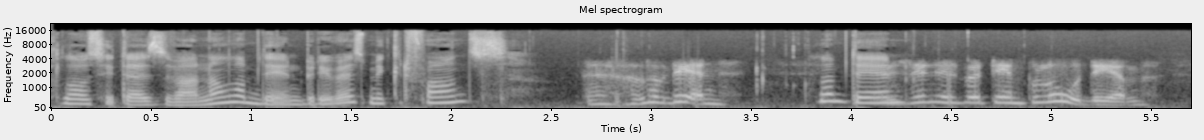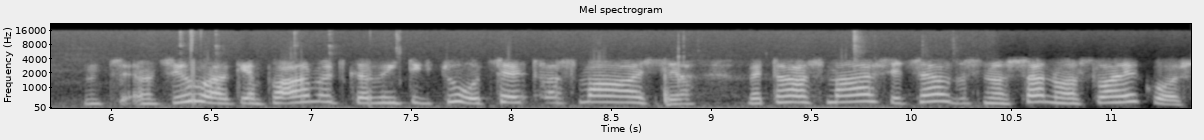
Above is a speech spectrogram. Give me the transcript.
Klausītājs zvana, labdien, brīvais mikrofons. Labdien! Labdien! Ziniet par tiem plūdiem. Un cilvēkiem pārmet, ka viņi tik tuvu ceļ tās mājas, ja? bet tās mājas ir celtas no senos laikos.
